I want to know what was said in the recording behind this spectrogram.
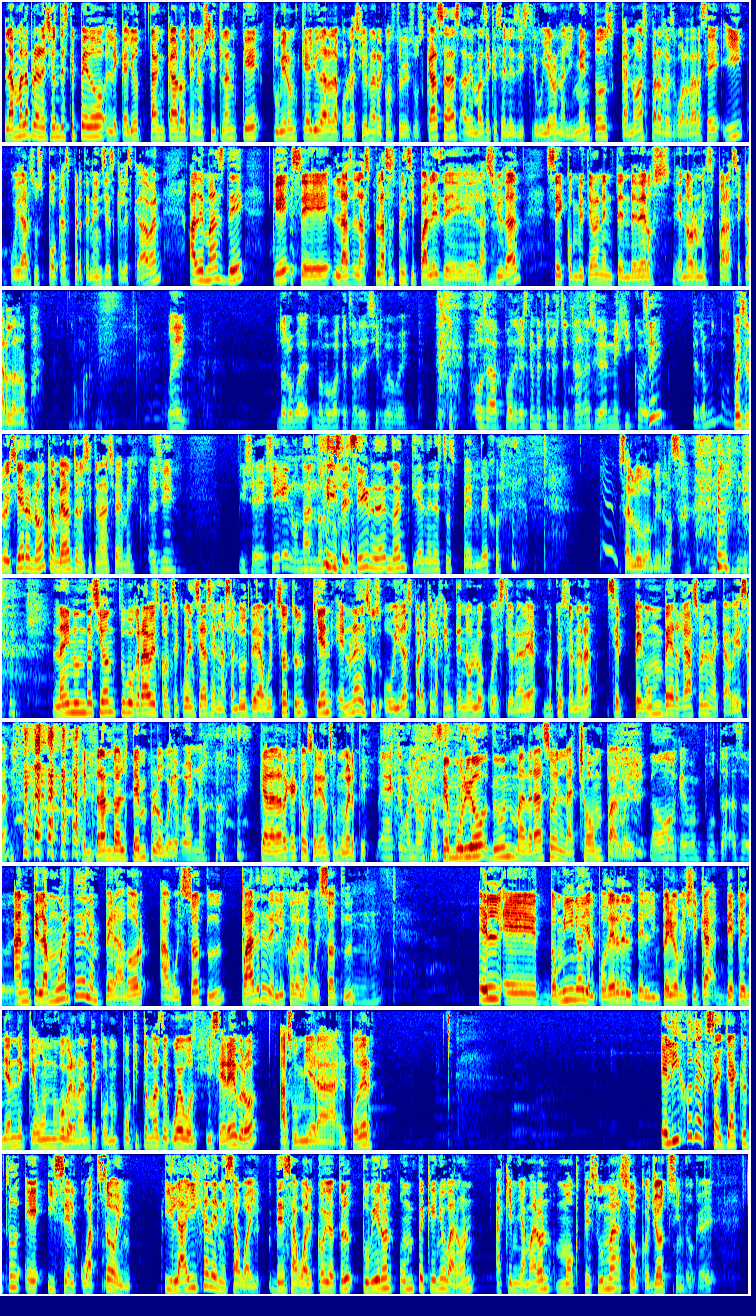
La mala planeación de este pedo le cayó tan caro a Tenochtitlan que tuvieron que ayudar a la población a reconstruir sus casas, además de que se les distribuyeron alimentos, canoas para resguardarse y cuidar sus pocas pertenencias que les quedaban, además de que se las, las plazas principales de la ciudad se convirtieron en tendederos enormes para secar la ropa. No mames. Güey. No, lo voy a- no me voy a cansar de decirlo, güey. Esto, o sea, podrías cambiarte Tenochtitlán a Ciudad de México. Sí. y- Es lo mismo. Pues lo hicieron, ¿no? Cambiaron Tenochtitlan a Ciudad de México. Eh, sí. Y se sigue inundando. Y se siguen, no entienden estos pendejos. Saludo, mi raza. la inundación tuvo graves consecuencias en la salud de Ahuitzotl, quien en una de sus huidas para que la gente no lo cuestionara, lo cuestionara se pegó un vergazo en la cabeza entrando al templo, Qué güey, bueno. que a la larga causarían su muerte. Eh, qué bueno. Se murió de un madrazo en la chompa, güey. No, qué buen putazo, güey. Ante la muerte del emperador Ahuizotl, padre del hijo del Ahuizotl, el eh, dominio y el poder del, del imperio mexica dependían de que un gobernante con un poquito más de huevos y cerebro asumiera el poder. El hijo de Axayacatl e Iselcuatzoin y la hija de Nezahual- de Nezahualcóyotl tuvieron un pequeño varón a quien llamaron Moctezuma Xocoyotzin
